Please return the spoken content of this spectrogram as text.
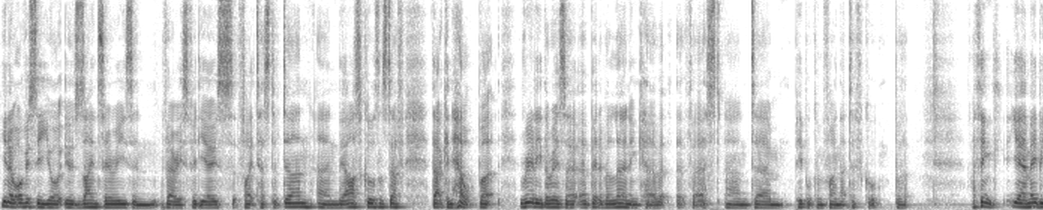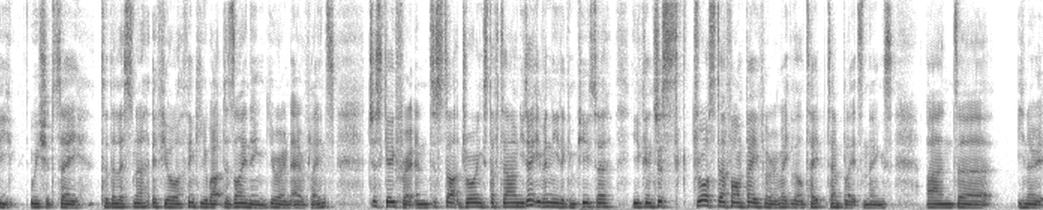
you know obviously your, your design series and various videos Flite Test have done and the articles and stuff that can help but really there is a, a bit of a learning curve at, at first and um, people can find that difficult but I think, yeah, maybe we should say to the listener if you're thinking about designing your own aeroplanes, just go for it and just start drawing stuff down. You don't even need a computer. You can just draw stuff on paper and make little tape templates and things. And, uh, you know,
